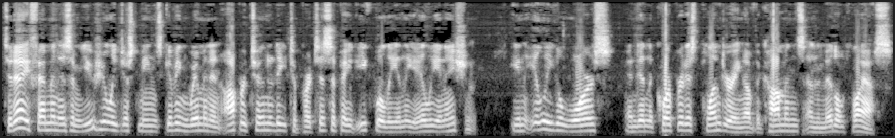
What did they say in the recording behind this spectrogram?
Today, feminism usually just means giving women an opportunity to participate equally in the alienation, in illegal wars, and in the corporatist plundering of the commons and the middle class.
